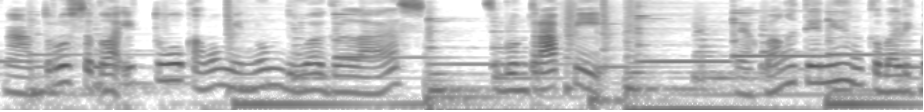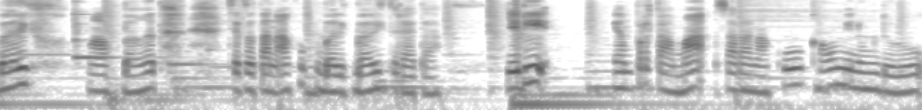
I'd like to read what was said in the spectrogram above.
Nah terus setelah itu kamu minum dua gelas sebelum terapi. Banyak banget ya nih yang kebalik-balik. Maaf banget catatan aku kebalik-balik ternyata. Jadi yang pertama saran aku kamu minum dulu.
